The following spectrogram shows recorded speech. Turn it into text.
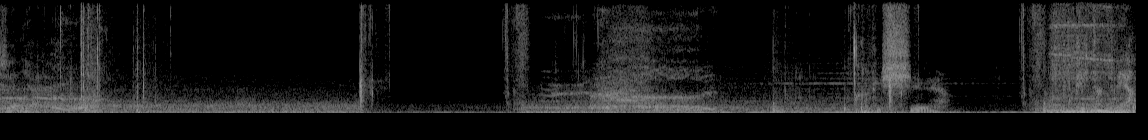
Génial. Fais chier. Putain de merde.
